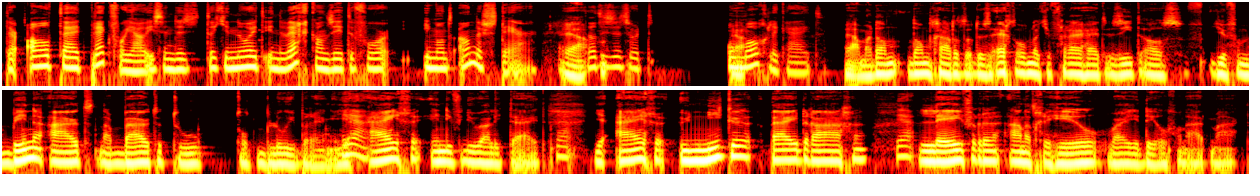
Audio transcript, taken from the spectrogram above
er altijd plek voor jou is. En dus dat je nooit in de weg kan zitten voor iemand anders ster. Ja, Dat is een soort Ja. onmogelijkheid. ja maar dan, dan gaat het er dus echt om dat je vrijheid ziet als je van binnenuit naar buiten toe tot bloei brengen. Je Ja. eigen individualiteit, Ja, je eigen unieke bijdrage ja, leveren aan het geheel waar je deel van uitmaakt.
